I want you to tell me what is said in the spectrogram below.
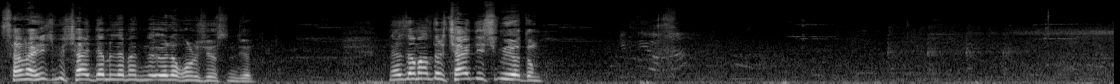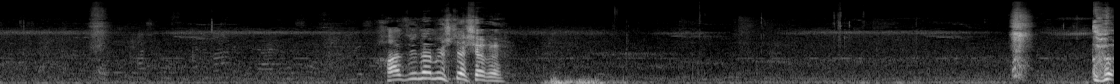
Sana hiç mi çay demlemedin de öyle konuşuyorsun diyor. Ne zamandır çay da içmiyordum. Hazine müsteşarı.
